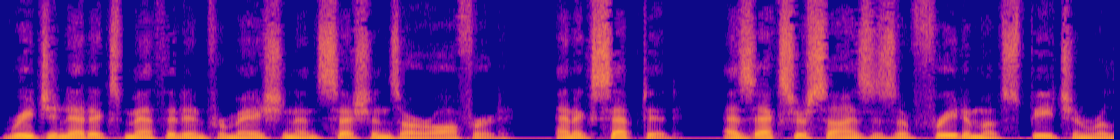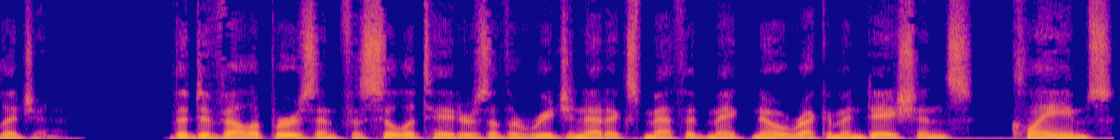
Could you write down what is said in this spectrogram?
Regenetics method information and sessions are offered, and accepted, as exercises of freedom of speech and religion. The developers and facilitators of the Regenetics method make no recommendations, claims,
